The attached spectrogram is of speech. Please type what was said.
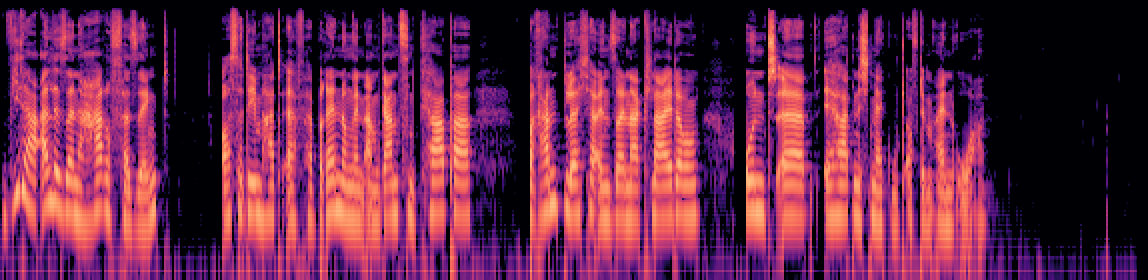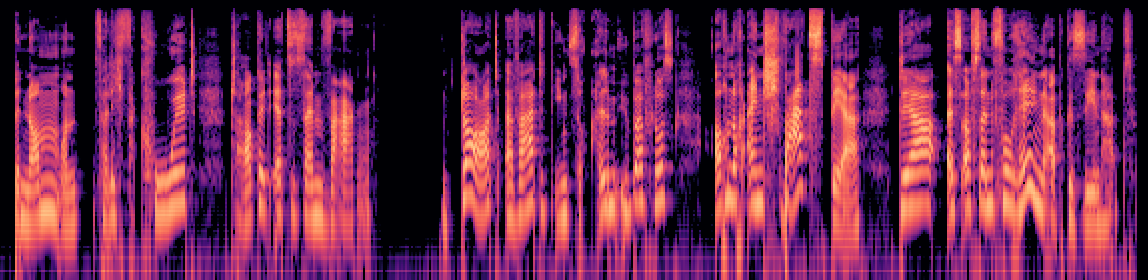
wieder alle seine Haare versenkt. Außerdem hat er Verbrennungen am ganzen Körper, Brandlöcher in seiner Kleidung und äh, er hört nicht mehr gut auf dem einen Ohr. Benommen und völlig verkohlt torkelt er zu seinem Wagen. Und dort erwartet ihn zu allem Überfluss auch noch ein Schwarzbär, der es auf seine Forellen abgesehen hat.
